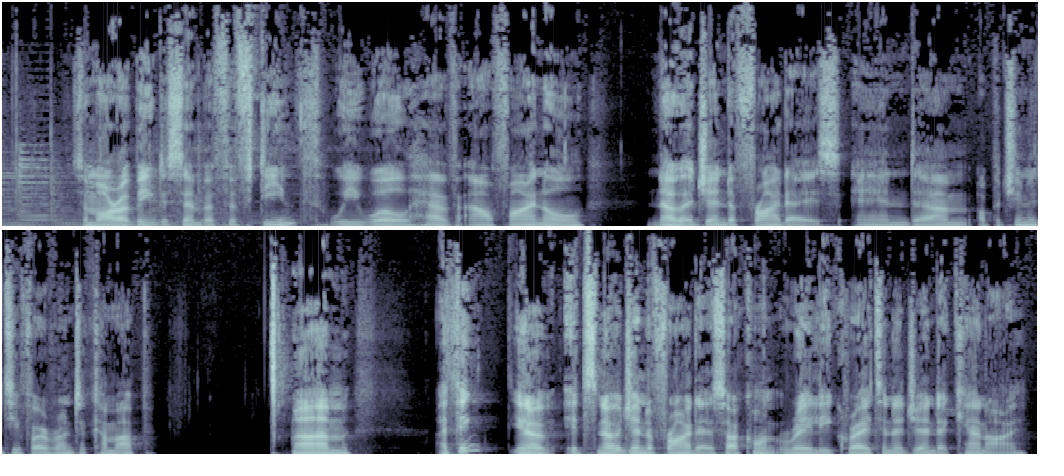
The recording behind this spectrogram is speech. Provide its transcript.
Tomorrow being December 15th, we will have our final No Agenda Fridays and um, opportunity for everyone to come up. Um, I think, you know, it's No Agenda Friday, so I can't really create an agenda, can I?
